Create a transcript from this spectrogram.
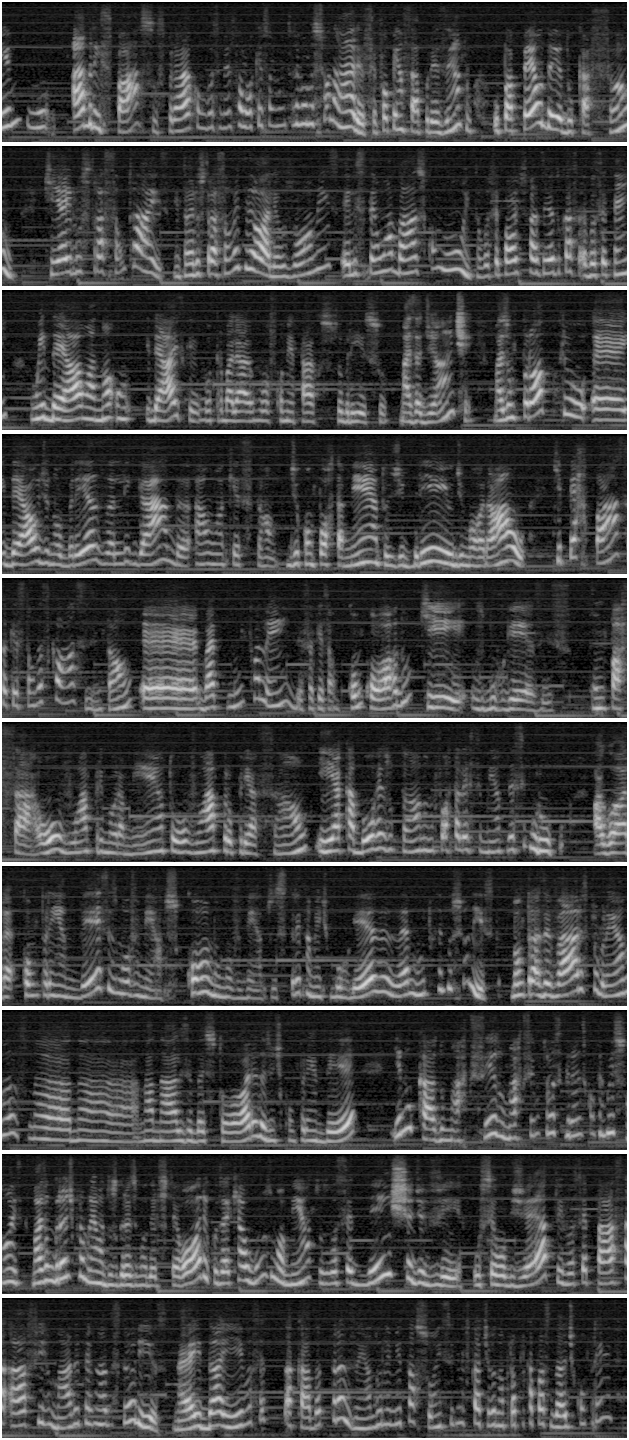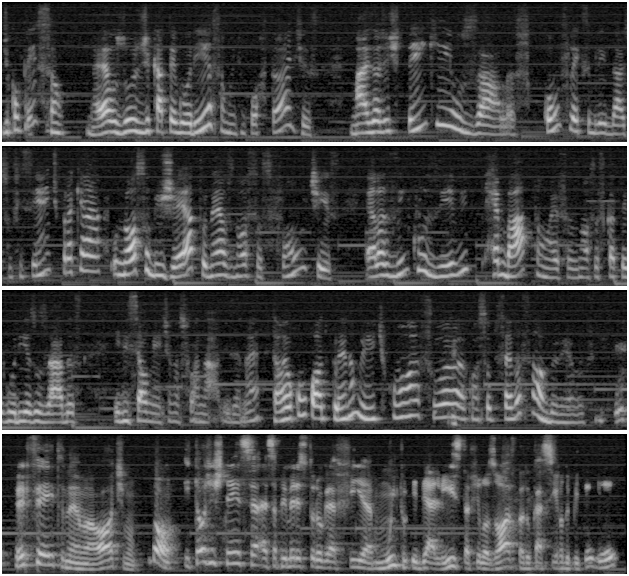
abrem espaços para, como você mesmo falou, questões muito revolucionárias. Se for pensar, por exemplo, o papel da educação que a ilustração traz. Então a ilustração vai dizer, olha, os homens, eles têm uma base comum, então você pode fazer educação, você tem um ideal, uma no, um, ideais que eu vou trabalhar, eu vou comentar sobre isso mais adiante, mas um próprio é, ideal de nobreza ligada a uma questão de comportamento, de brio, de moral, que perpassa a questão das classes. Então, é, vai muito além dessa questão. Concordo que os burgueses com passar houve um aprimoramento, houve uma apropriação e acabou resultando no fortalecimento desse grupo. Agora, compreender esses movimentos como movimentos estritamente burgueses é muito reducionista. Vão trazer vários problemas na, na, na análise da história, da gente compreender e no caso do marxismo, o marxismo trouxe grandes contribuições, mas um grande problema dos grandes modelos teóricos é que em alguns momentos você deixa de ver o seu objeto e você passa a afirmar determinadas teorias, né? E daí você acaba trazendo limitações significativas na própria capacidade de, compre de compreensão. Né? Os usos de categorias são muito importantes, mas a gente tem que usá-las com flexibilidade suficiente para que a, o nosso objeto, né, as nossas fontes, elas inclusive rebatam essas nossas categorias usadas inicialmente na sua análise, né? Então eu concordo plenamente com a sua, com a sua observação, Daniel. Assim. Perfeito, né? Ótimo. Bom, então a gente tem essa, essa primeira historiografia muito idealista, filosófica do Cassirra do Peter Gay.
